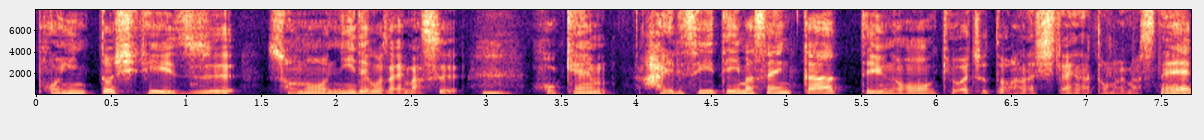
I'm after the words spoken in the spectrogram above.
ポイントシリーズ、その2でございます。保険、入りすぎていませんか？っていうのを今日はちょっとお話ししたいなと思いますね。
